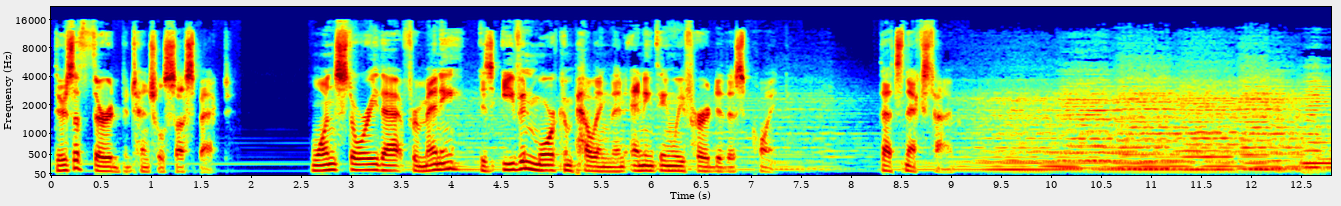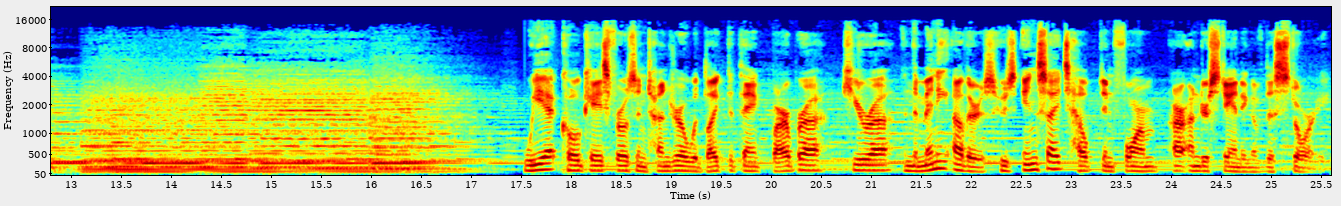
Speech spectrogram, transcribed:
there's a third potential suspect. One story that, for many, is even more compelling than anything we've heard to this point. That's next time. We at Cold Case Frozen Tundra would like to thank Barbara, Kira, and the many others whose insights helped inform our understanding of this story.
